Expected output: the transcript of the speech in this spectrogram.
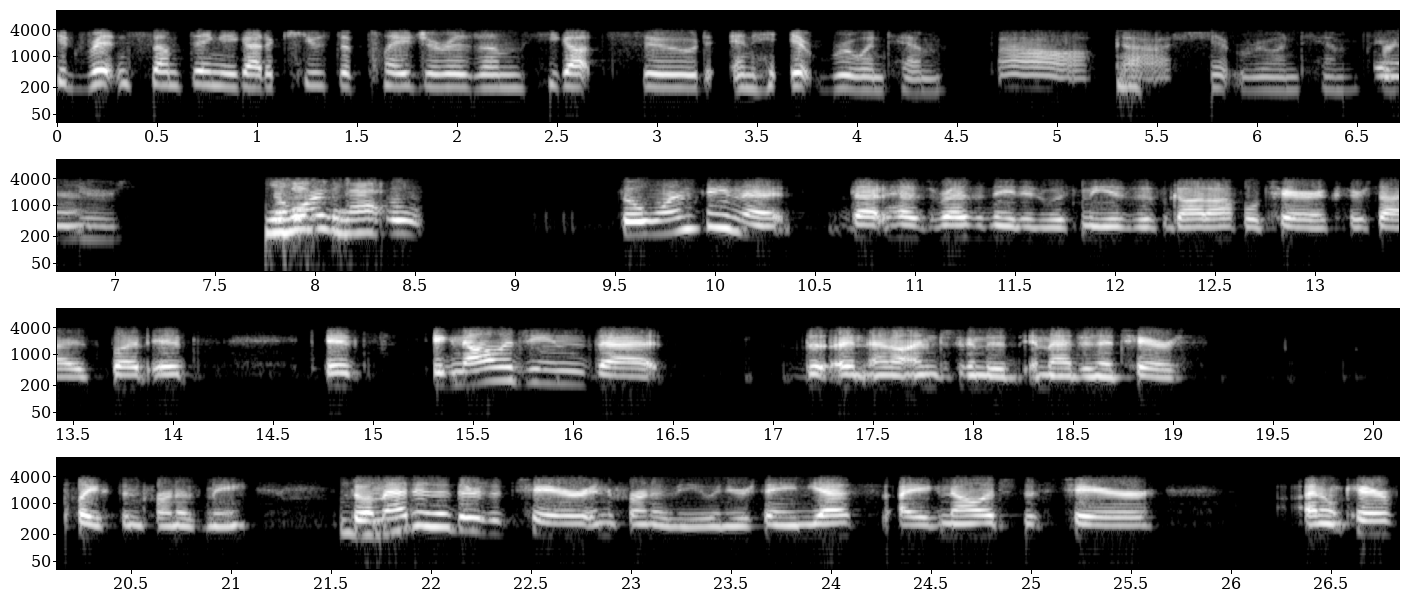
he'd written something. He got accused of plagiarism. He got sued, and he, it ruined him. Oh mm. gosh. It ruined him for Yeah. years. You the know, one, Jeanette, the, the one thing that that has resonated with me is this god awful chair exercise, but it's it's acknowledging that the and, and I'm just going to imagine a chair placed in front of me. So Mhm. imagine that there's a chair in front of you, and you're saying, "Yes, I acknowledge this chair. I don't care if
